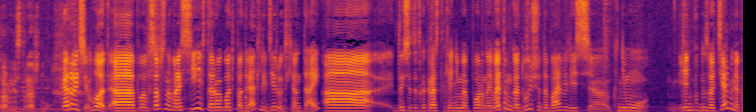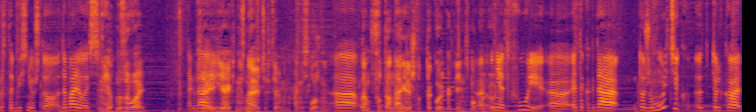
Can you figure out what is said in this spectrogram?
Там не страшно. Короче, вот, а, собственно, в России второй год подряд лидирует хентай. А, то есть это как раз-таки аниме-порно. И в этом году еще добавились э, к нему я не буду называть термины, я просто объясню, что добавилось Нет, называй. Тогда... Я, я их не знаю, этих терминов, они сложные. а, Там футонарь или что-то такое, как я не смог выговорить. Нет, фури. э, Это когда тоже мультик, э, только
